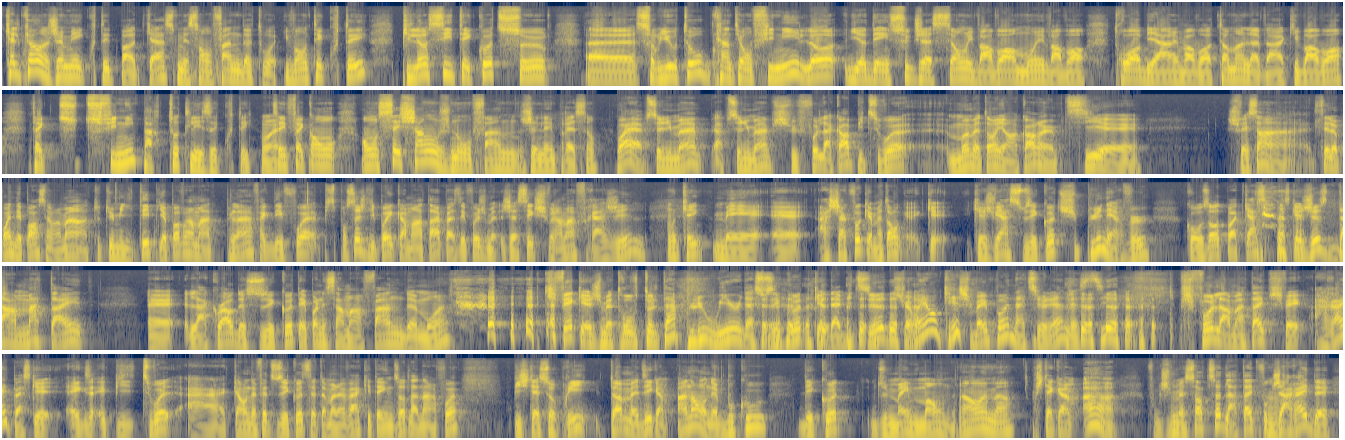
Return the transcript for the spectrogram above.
quelqu'un a jamais écouté de podcast, mais sont fans de toi. Ils vont t'écouter, puis là, s'ils t'écoutent sur, euh, sur YouTube, quand ils ont fini, là, il y a des suggestions. Il va y avoir moi, il va y avoir Trois Bières, il va y avoir Thomas Levac, il va y avoir... Fait que tu, tu finis par toutes les écouter. Ouais. Fait qu'on on s'échange nos fans, j'ai l'impression. Ouais, absolument, absolument. Puis je suis full d'accord. Puis tu vois, euh, moi, mettons, il y a encore un petit. euh, je fais ça en. Tu sais, le point de départ, c'est vraiment en toute humilité. Puis il n'y a pas vraiment de plan. Fait que des fois. Puis c'est pour ça que je lis pas les commentaires, parce que des fois, je, me- je sais que je suis vraiment fragile. OK? Mais euh, à chaque fois que, mettons, que, que, que je viens à sous-écoute, je suis plus nerveux qu'aux autres podcasts parce que juste dans ma tête, euh, la crowd de sous-écoute n'est pas nécessairement fan de moi. qui fait que je me trouve tout le temps plus weird à sous-écoute que d'habitude. Je fais, voyons, Chris, je suis même pas naturel. Puis Je suis full dans ma tête, puis je fais, arrête, parce que, et puis tu vois, à- quand on a fait sous-écoute, c'était Thomas Levac qui était nous autres la dernière fois. Puis j'étais surpris. Tom me dit comme, ah non, on a beaucoup d'écoute du même monde. Ah ouais, mais... Puis J'étais comme ah, faut que je me sorte ça de la tête, faut que j'arrête de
